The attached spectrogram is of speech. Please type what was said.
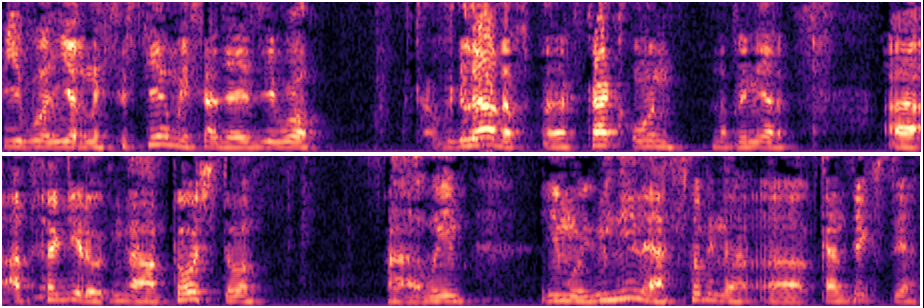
его нервной системы, исходя из его взглядов, э, как он, например, э, отреагирует на то, что э, вы ему изменили, особенно э, в контексте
